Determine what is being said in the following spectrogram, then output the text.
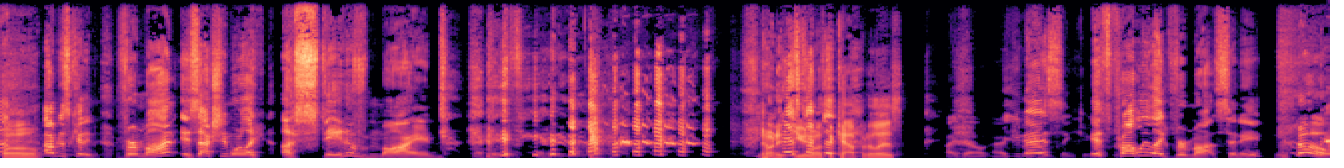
Oh, I'm just kidding. Vermont is actually more like a state of mind. I hate, I, hate you. Jonah, guys do you know what the- the capital is? I don't. Actually, guys- I'm. It's probably like Vermont City. no.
